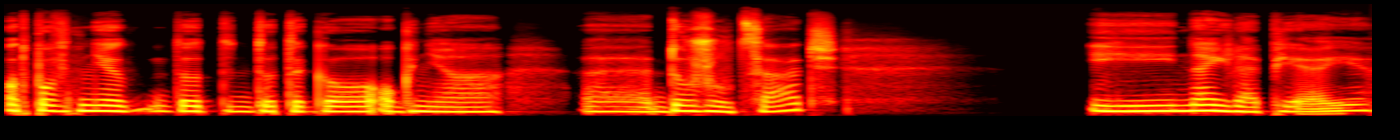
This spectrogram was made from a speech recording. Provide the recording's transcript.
odpowiednio do, do tego ognia dorzucać. I najlepiej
